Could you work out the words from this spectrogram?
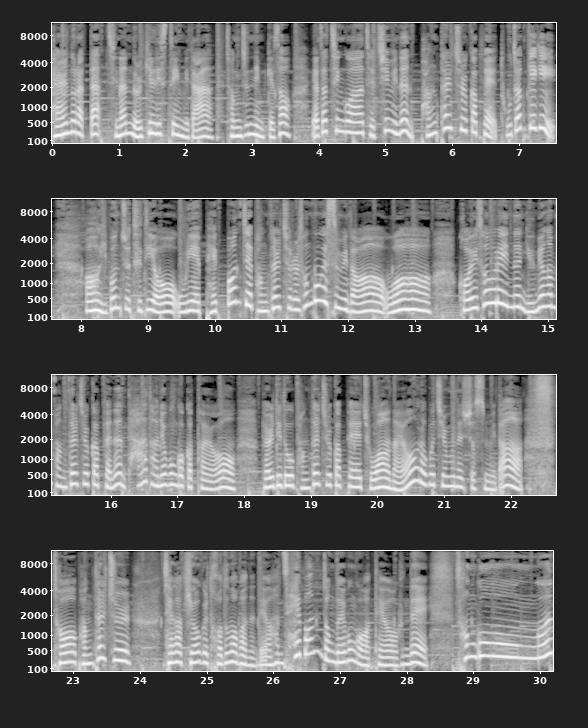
잘 놀았다 지난 놀킬 리스트입니다. 정준님께서 여자친구와 제 취미는 방탈출 카페 도장 깨기. 아, 이번 주 드디어 우리의 100번째 방탈출을 성공했습니다. 와, 거의 서울에 있는 유명한 방탈출 카페는 다 다녀본 것 같아요. 별디도 방탈출 카페 좋아하나요? 라고 질문해 주셨습니다. 저 방탈출 제가 기억을 더듬어 봤는데요. 한세번 정도 해본 것 같아요. 근데 성공은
